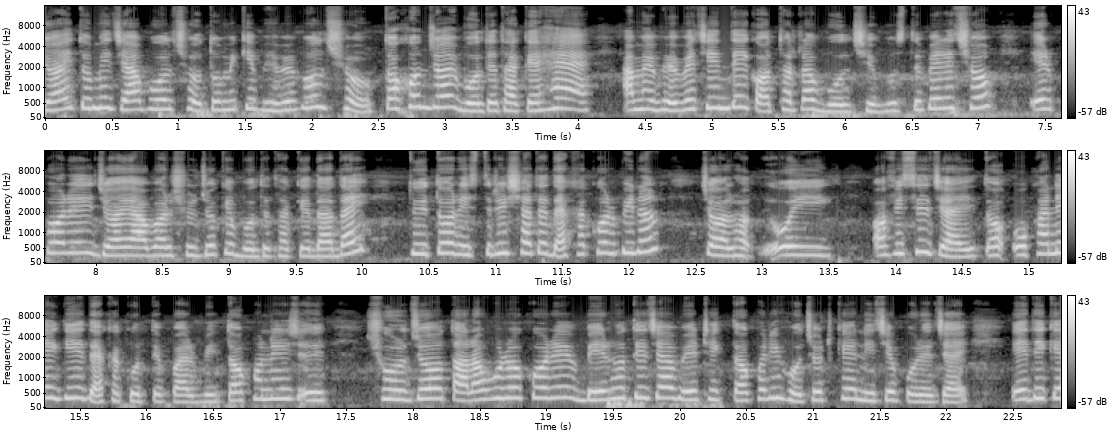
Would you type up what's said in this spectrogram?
জয়, তুমি যা বলছো, তুমি কি ভেবে বলছো? তখন জয় বলতে থাকে হ্যাঁ আমি ভেবে ভেবেচিন্তেই কথাটা বলছি, বুঝতে পেরেছ? এরপরে জয় আবার সূর্যকে বলতে থাকে, দাদাই তুই তোর স্ত্রীর সাথে দেখা করবি না? চল, ওই অফিসে যাই। তো ওখানে গিয়ে দেখা করতে পারবি। তখনই সূর্য তাড়াহুড়ো করে বের হতে যাবে, ঠিক তখনই হোঁচট খেয়ে নিচে পড়ে যায়। এদিকে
